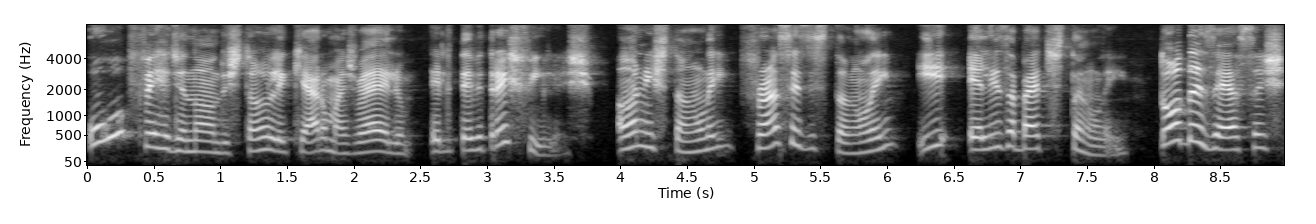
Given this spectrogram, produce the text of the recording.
O Ferdinando Stanley, que era o mais velho, ele teve três filhas: Anne Stanley, Frances Stanley e Elizabeth Stanley. Todas essas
